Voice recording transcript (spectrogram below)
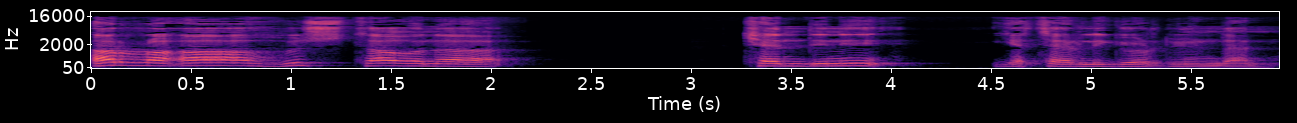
Erra'a hüstagna kendini yeterli gördüğünden.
